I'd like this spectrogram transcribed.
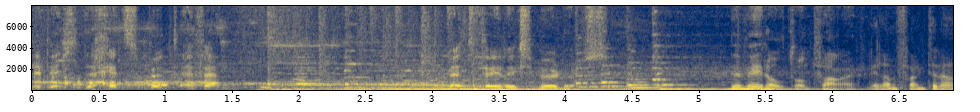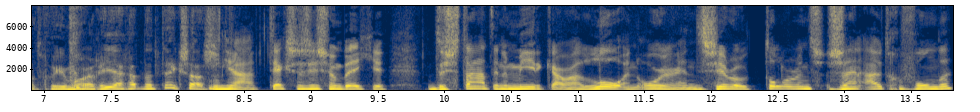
Dit is de gids.fm. Met Felix Murders. De wereldontvanger. Willem Frank ten Oud, goedemorgen. Jij gaat naar Texas. Ja, Texas is zo'n beetje de staat in Amerika... waar law and order en zero tolerance zijn uitgevonden.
